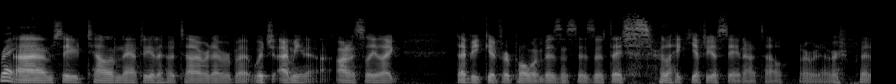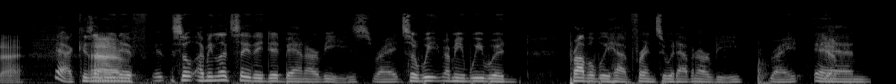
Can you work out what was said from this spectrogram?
Right. Um, so you're telling them they have to get a hotel or whatever. But which I mean, honestly, like that'd be good for Pullman businesses if they just were like, you have to go stay in a hotel or whatever. But uh, yeah, because I mean, um, if so, I mean, let's say they did ban RVs, right? So we, I mean, we would probably have friends who would have an RV, right? Yep. And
